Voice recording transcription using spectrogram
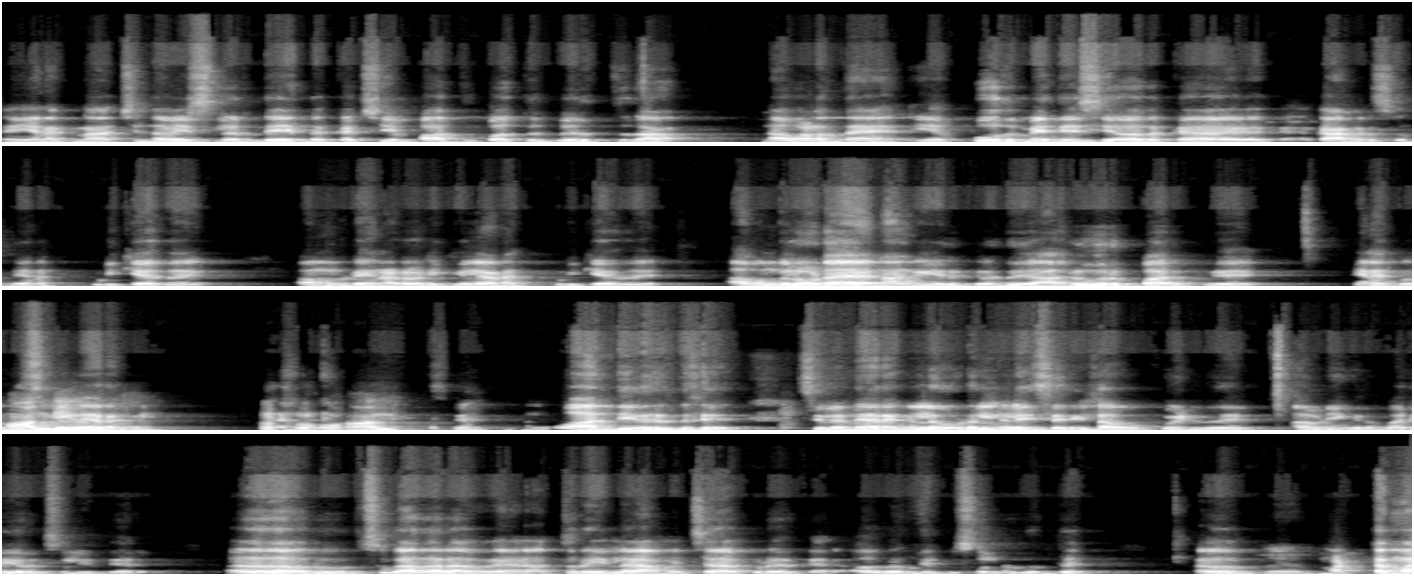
எனக்கு நான் சின்ன வயசுல இருந்தே இந்த கட்சியை பார்த்து பார்த்து வெறுத்து தான் நான் வளர்ந்தேன். எப்போதுமே தேசியவாத க- காங்கிரஸ் வந்து எனக்கு பிடிக்காது. அவங்களுடைய நடவடிக்கைகள் எனக்கு பிடிக்காது. அவங்களோட நாங்க இருக்கிறது அருவருப்பா இருக்கு. எனக்கு வந்து. நேரங்கள் வாந்தி- வருது. சில நேரங்கள்ல உடல்நிலை சரியில்லாம போயிடுது அப்படிங்கிற மாதிரி அவர் சொல்லியிருக்காரு. அதாவது அவர் ஒரு சுகாதார துறையில அமைச்சரா கூட இருக்காரு. அவர் வந்து இப்படி சொல்றது வந்து அதாவது மட்டமா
